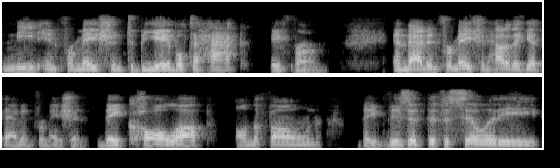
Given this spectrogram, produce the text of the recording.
need information to be able to hack a firm. And that information, how do they get that information? They call up on the phone, they visit the facility,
